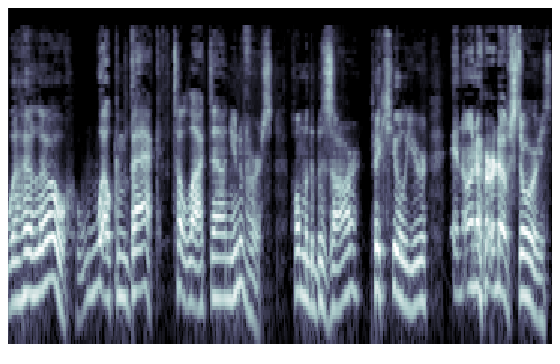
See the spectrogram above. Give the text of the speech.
Well, hello. Welcome back to Lockdown Universe, home of the bizarre, peculiar, and unheard of stories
